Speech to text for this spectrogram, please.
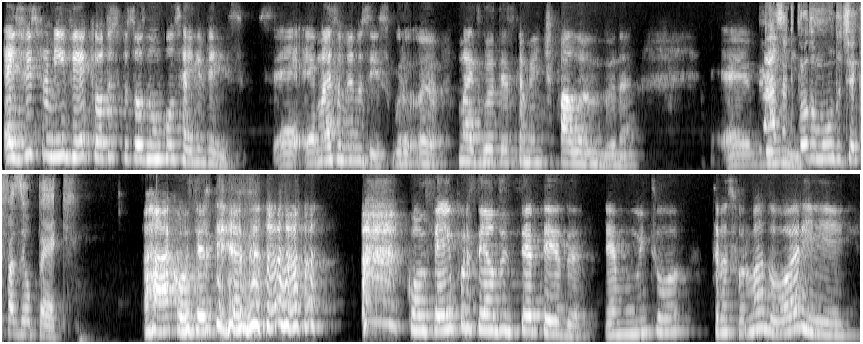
é difícil para mim ver que outras pessoas não conseguem ver isso. É, é mais ou menos isso, é, mais grotescamente falando, né? É Acha que todo mundo tinha que fazer o PEC? Ah, com certeza. com 100% de certeza. É muito transformador e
